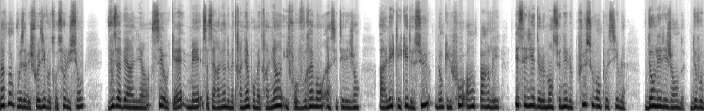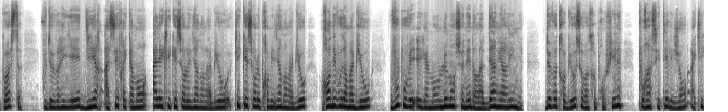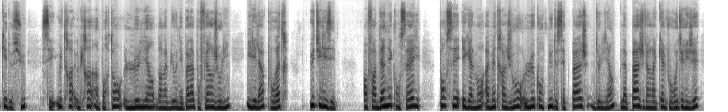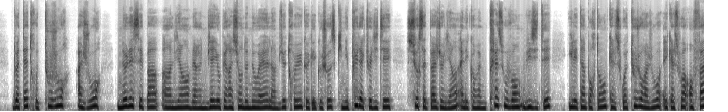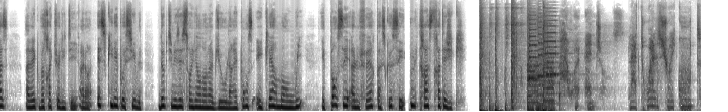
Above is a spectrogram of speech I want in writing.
Maintenant que vous avez choisi votre solution, vous avez un lien, c'est OK, mais ça sert à rien de mettre un lien pour mettre un lien. Il faut vraiment inciter les gens à aller cliquer dessus, donc il faut en parler. Essayez de le mentionner le plus souvent possible dans les légendes de vos posts. Vous devriez dire assez fréquemment allez cliquer sur le lien dans la bio, cliquez sur le premier lien dans la bio, rendez-vous dans ma bio. Vous pouvez également le mentionner dans la dernière ligne de votre bio sur votre profil pour inciter les gens à cliquer dessus c'est ultra, ultra important. Le lien dans la bio n'est pas là pour faire joli, il est là pour être utilisé. Enfin, dernier conseil, pensez également à mettre à jour le contenu de cette page de lien, la page vers laquelle vous redirigez doit être toujours à jour. Ne laissez pas un lien vers une vieille opération de Noël, un vieux truc, quelque chose qui n'est plus d'actualité sur cette page de lien. Elle est quand même très souvent visitée. Il est important qu'elle soit toujours à jour et qu'elle soit en phase avec votre actualité. Alors, est-ce qu'il est possible d'optimiser son lien dans la bio? La réponse est clairement oui. Et pensez à le faire parce que c'est ultra stratégique. Power Angels, la toile sur écoute.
